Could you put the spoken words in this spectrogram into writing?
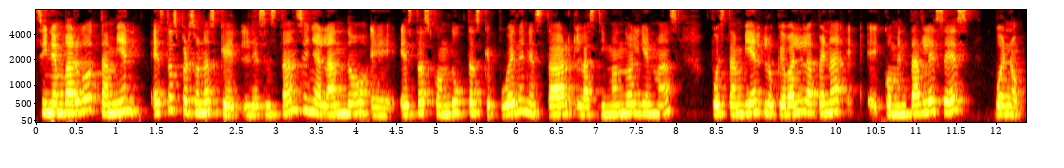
sin embargo, también estas personas que les están señalando eh, estas conductas que pueden estar lastimando a alguien más, pues también lo que vale la pena eh, comentarles es, bueno,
